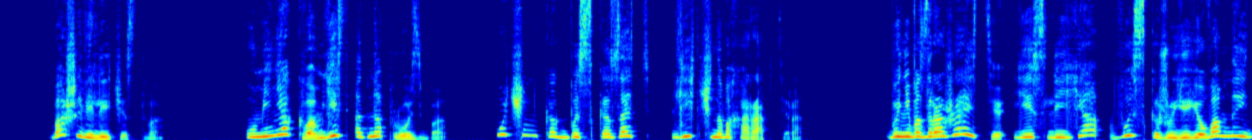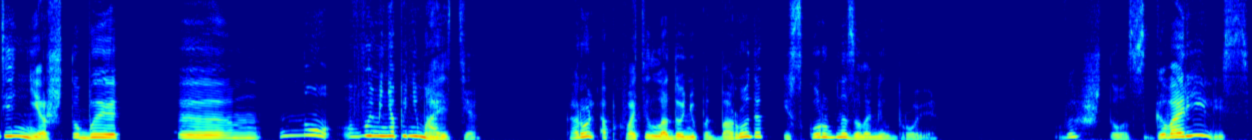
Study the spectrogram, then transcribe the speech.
— Ваше Величество, у меня к вам есть одна просьба, очень, как бы сказать, личного характера. Вы не возражаете, если я выскажу ее вам наедине, чтобы э, ну, вы меня понимаете. Король обхватил ладонью подбородок и скорбно заломил брови. — Вы что, сговорились?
